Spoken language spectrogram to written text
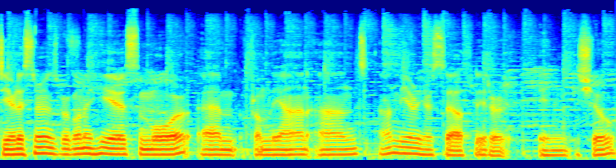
Dear listeners, we're going to hear some more um, from Leanne and, and Mary herself later in the show.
